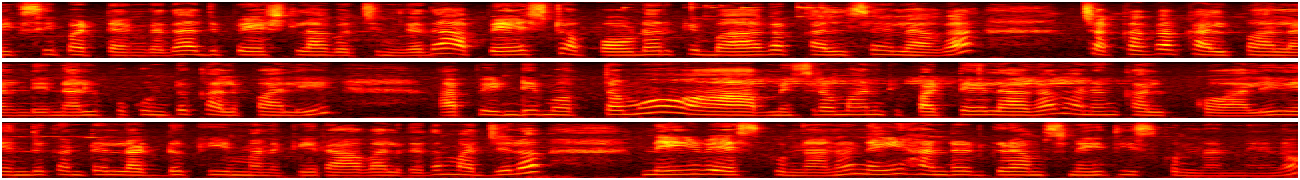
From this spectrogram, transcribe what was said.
మిక్సీ పట్టాం కదా అది పేస్ట్ లాగా వచ్చింది కదా ఆ పేస్ట్ ఆ పౌడర్కి బాగా కలిసేలాగా చక్కగా కలపాలండి. నలుపుకుంటూ కలపాలి. ఆ పిండి మొత్తము ఆ మిశ్రమానికి పట్టేలాగా మనం కలుపుకోవాలి. ఎందుకంటే లడ్డుకి మనకి రావాలి కదా. మధ్యలో నెయ్యి వేసుకున్నాను. నెయ్యి హండ్రెడ్ గ్రామ్స్ నెయ్యి తీసుకున్నాను నేను.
